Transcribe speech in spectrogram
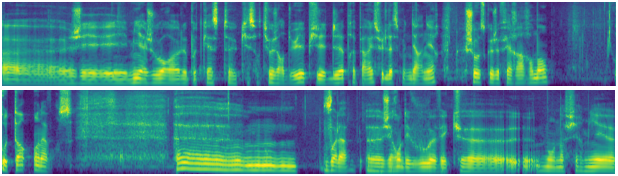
Euh, j'ai mis à jour le podcast qui est sorti aujourd'hui et puis j'ai déjà préparé celui de la semaine dernière, chose que je fais rarement autant en avance. Euh, voilà, j'ai rendez-vous avec mon infirmier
